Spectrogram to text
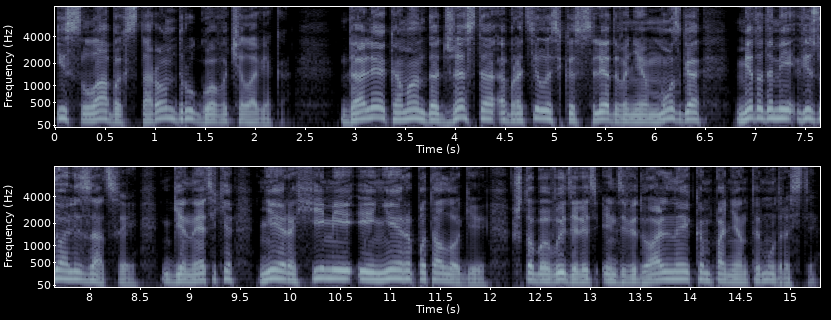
и слабых сторон другого человека. Далее команда Джеста обратилась к исследованиям мозга методами визуализации, генетики, нейрохимии и нейропатологии, чтобы выделить индивидуальные компоненты мудрости.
